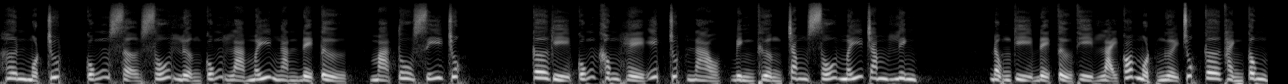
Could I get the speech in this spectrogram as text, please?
Hơn một chút, cũng sợ số lượng cũng là mấy ngàn đệ tử mà tu sĩ trúc. Cơ kỳ cũng không hề ít chút nào, bình thường trong số mấy trăm linh. Động kỳ đệ tử thì lại có một người trúc cơ thành công.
